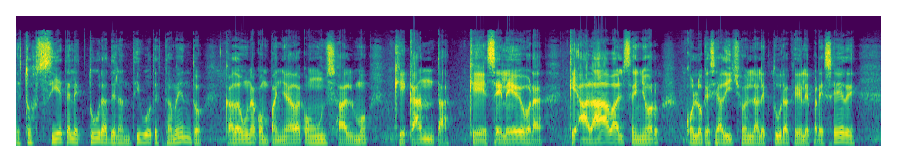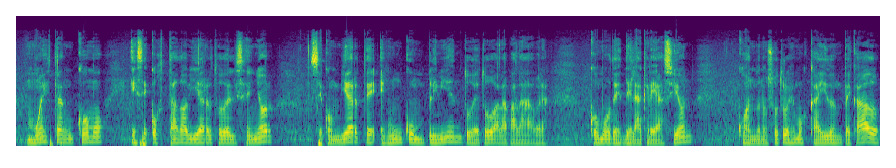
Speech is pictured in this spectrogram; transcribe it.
Estos siete lecturas del Antiguo Testamento, cada una acompañada con un salmo que canta, que celebra, que alaba al Señor con lo que se ha dicho en la lectura que le precede, muestran cómo ese costado abierto del Señor se convierte en un cumplimiento de toda la palabra, como desde la creación, cuando nosotros hemos caído en pecado,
